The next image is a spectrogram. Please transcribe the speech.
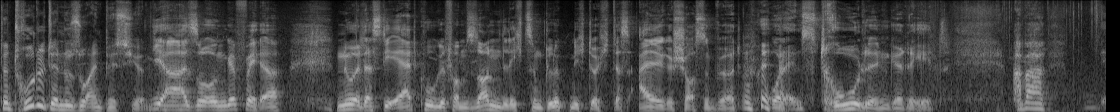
dann trudelt er nur so ein bisschen. Ja, so ungefähr. Nur, dass die Erdkugel vom Sonnenlicht zum Glück nicht durch das All geschossen wird oder ins Trudeln gerät. Aber äh,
